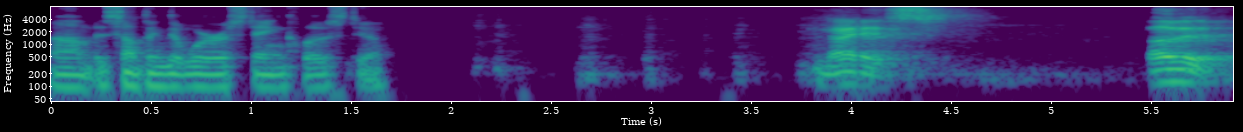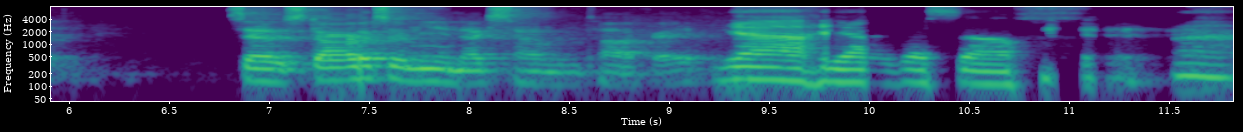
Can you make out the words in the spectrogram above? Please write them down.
um, is something that we're staying close to. Nice. Love it. So Starbucks with me next time we talk, right? Yeah, yeah, I guess so.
